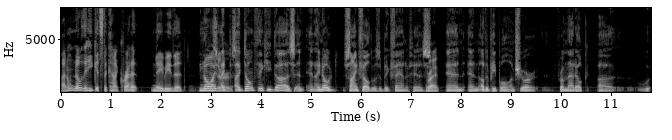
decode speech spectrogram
I don't know that he gets the kind of credit maybe that no, I, I. I don't think he does, and and I know Seinfeld was a big fan of his, Right. And and other people, I'm sure, from that ilk. Uh, w-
